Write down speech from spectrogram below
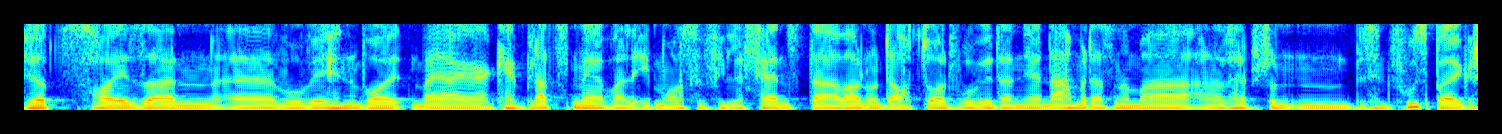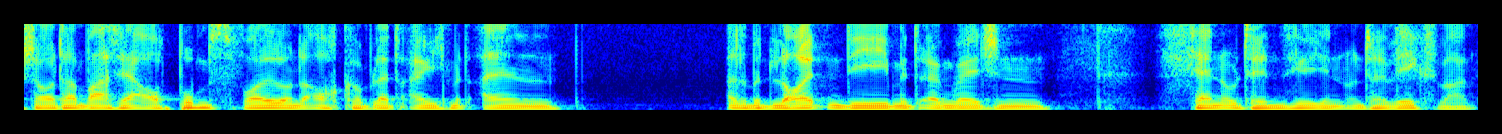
Wirtshäusern, äh, wo wir hin wollten, war ja gar kein Platz mehr, weil eben auch so viele Fans da waren und auch dort, wo wir dann ja nachmittags nochmal anderthalb Stunden ein bisschen Fußball geschaut haben, war es ja auch bumsvoll und auch komplett eigentlich mit allen, also mit Leuten, die mit irgendwelchen Fanutensilien unterwegs waren.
